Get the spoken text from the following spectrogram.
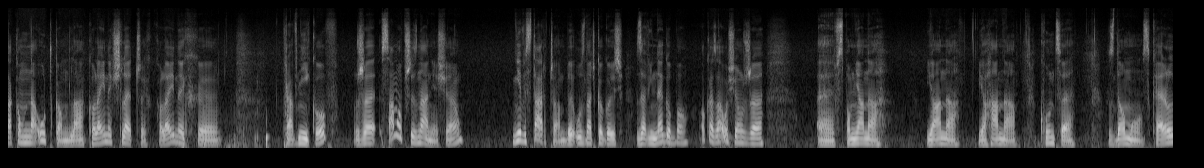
taką nauczką dla kolejnych śledczych, kolejnych e, prawników, że samo przyznanie się nie wystarcza, by uznać kogoś za winnego, bo okazało się, że e, wspomniana Joanna, Johanna Kunce z domu z Kerl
